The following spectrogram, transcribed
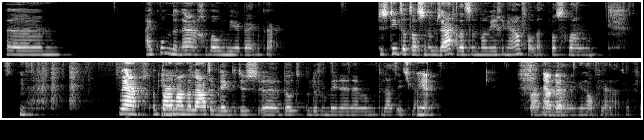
Ehm, hij kon daarna gewoon weer bij elkaar. Dus niet dat als ze hem zagen, dat ze hem dan weer gingen aanvallen. Het was gewoon. Hm. Maar ja, een paar Ja. maanden later bleek hij dus eh, dood te poelen van binnen en hebben we moeten laten iets slapen. Ja. Een paar Nou, maanden, een half jaar later of zo.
